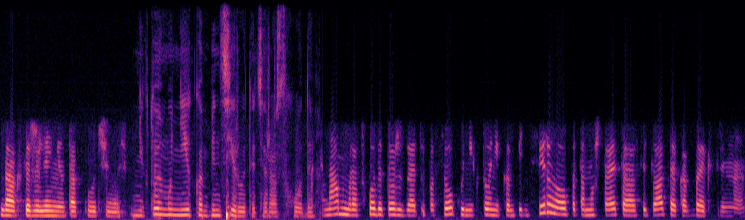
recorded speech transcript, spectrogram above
Да, к сожалению, так получилось. Никто ему не компенсирует эти расходы. Нам расходы тоже за эту посылку никто не компенсировал, потому что это ситуация как бы экстренная.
